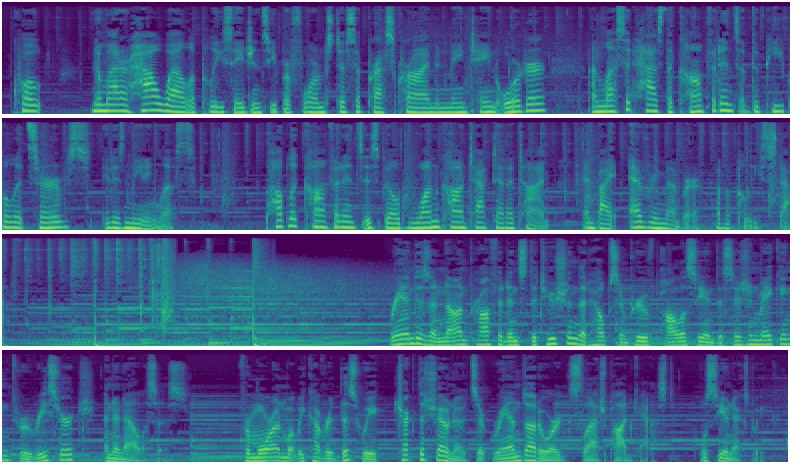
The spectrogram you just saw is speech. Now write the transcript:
Quote, no matter how well a police agency performs to suppress crime and maintain order, Unless it has the confidence of the people it serves, it is meaningless. Public confidence is built one contact at a time and by every member of a police staff. RAND is a nonprofit institution that helps improve policy and decision making through research and analysis. For more on what we covered this week, check the show notes at rand.org slash podcast. We'll see you next week.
